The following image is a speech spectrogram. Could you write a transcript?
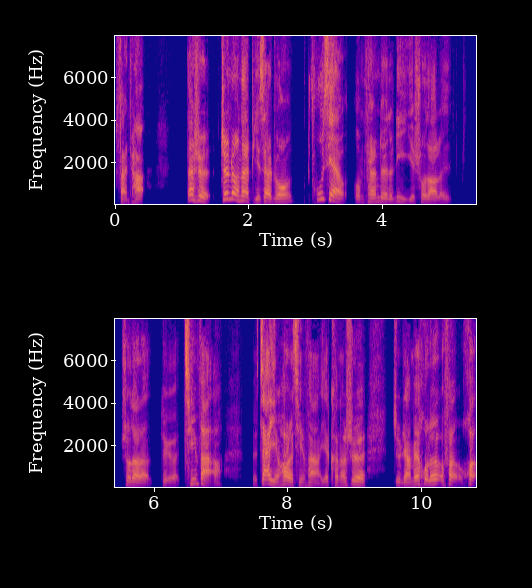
反差。但是真正在比赛中出现我们泰山队的利益受到了。受到了这个侵犯啊，加引号的侵犯啊，也可能是就两边获得发发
